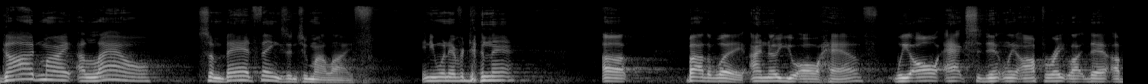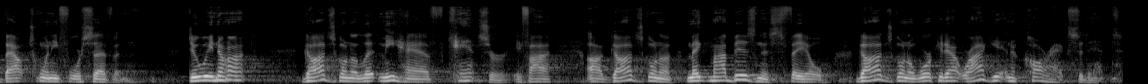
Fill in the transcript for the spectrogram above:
God might allow some bad things into my life. Anyone ever done that? Uh, by the way, I know you all have. We all accidentally operate like that about 24 7. Do we not? God's going to let me have cancer if I, uh, God's going to make my business fail. God's going to work it out where I get in a car accident.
